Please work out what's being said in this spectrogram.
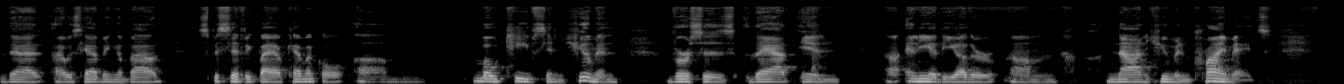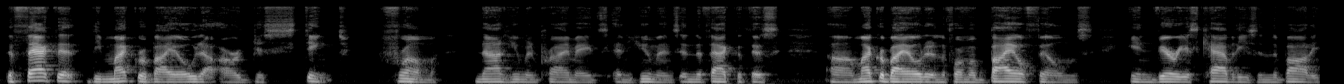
that I was having about specific biochemical um, motifs in human versus that in uh, any of the other um, non human primates. The fact that the microbiota are distinct from non human primates and humans, and the fact that this uh, microbiota in the form of biofilms in various cavities in the body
